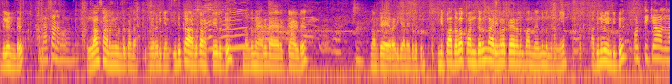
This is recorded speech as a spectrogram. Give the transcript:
ഇതിലുണ്ട്. എല്ലാ സാധനങ്ങളും ഉണ്ട് കണ്ട. എയർ അടിക്കാൻ. ഇത് കാറിൽ കണക്ട് ചെയ്തിട്ട് നമുക്ക് നേരെ ഡയറക്റ്റ് ആയിട്ട് നമുക്ക് എയർ അടിക്കാനായിട്ട് പറ്റും. ഇനിയിപ്പോൾ അഥവാ പഞ്ചറും കാര്യങ്ങളൊക്കെ ആണ് വന്നതെന്നുണ്ടെന്നുണ്ടെങ്കിൽ അതിന് വേണ്ടിയിട്ട് ഒട്ടിക്കാനുള്ള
